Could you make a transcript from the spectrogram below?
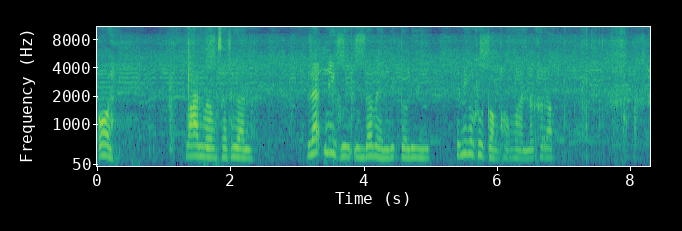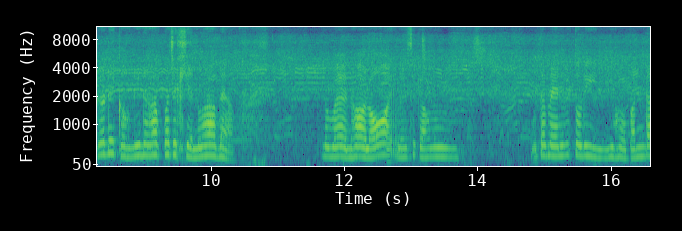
โอ้ยบ้านเมืองสะเทือน และนี่คืออุลตร้าแมนวิกตอรี่และนี่ก็คือกล่องของมันนะครับ แล้วในกล่องนี้นะครับก็จะเขียนว่าแบบอุลตร้าแมนห้าร้อยอะไรสักอย่างหนึ่ง อุลตร้าแมนวิกตอรี่ยี่ห้อบันได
